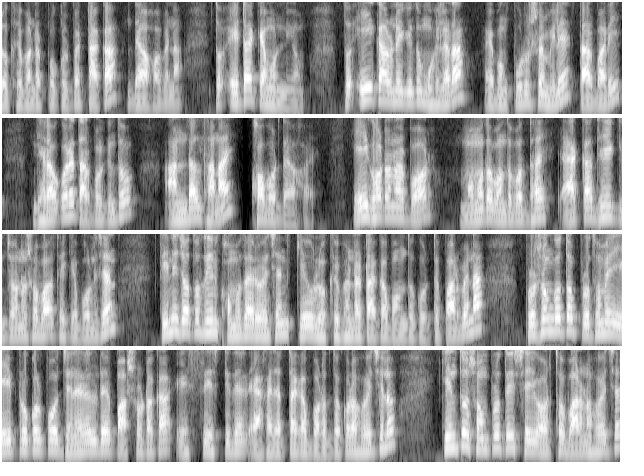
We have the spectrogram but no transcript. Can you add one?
লক্ষ্মীর ভাণ্ডার প্রকল্পের টাকা দেওয়া হবে না। তো এটা কেমন নিয়ম? তো এই কারণে কিন্তু মহিলারা এবং পুরুষরা মিলে তার বাড়ি ঘেরাও করে তারপর কিন্তু আন্ডাল থানায় খবর দেওয়া হয়। এই ঘটনার পর মমতা বন্দ্যোপাধ্যায় একাধিক জনসভা থেকে বলেছেন, তিনি যতদিন ক্ষমতায় রয়েছেন, কেউ লক্ষ্মী ভাণ্ডার টাকা বন্ধ করতে পারবে না। প্রসঙ্গত প্রথমে এই প্রকল্প জেনারেলদের পাঁচশো টাকা, এসসি, এসটিদের এক হাজার টাকা বরাদ্দ করা হয়েছিল। কিন্তু সম্প্রতি সেই অর্থ বাড়ানো হয়েছে।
